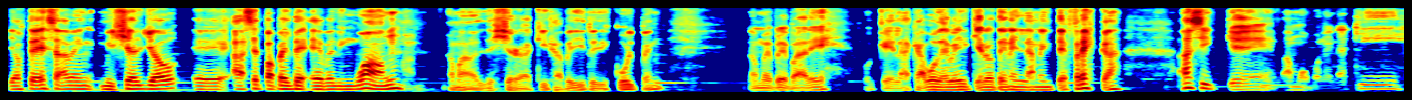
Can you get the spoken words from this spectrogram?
ya ustedes saben, Michelle Joe eh, hace el papel de Evelyn Wong. Vamos a darle share aquí rapidito y disculpen. No me preparé porque la acabo de ver quiero tener la mente fresca. Así que vamos a poner aquí.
